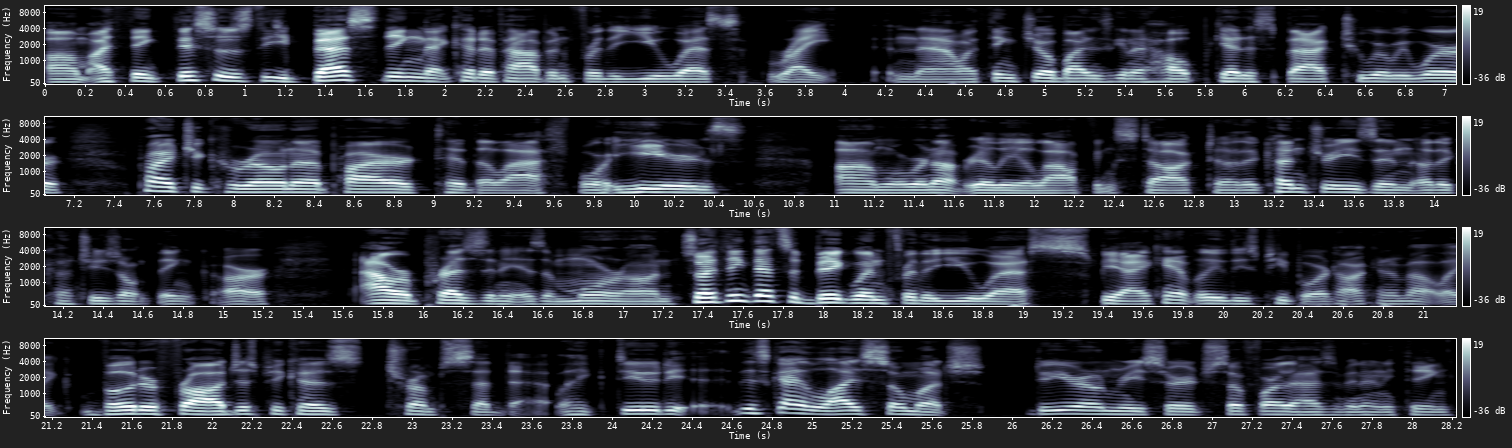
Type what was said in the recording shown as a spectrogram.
Um, I think this is the best thing that could have happened for the U.S. right now. I think Joe Biden is going to help get us back to where we were prior to Corona, prior to the last four years, um, where we're not really a laughing stock to other countries, and other countries don't think our our president is a moron. So I think that's a big win for the U.S. Yeah, I can't believe these people are talking about like voter fraud just because Trump said that. Like, dude, this guy lies so much. Do your own research. So far, there hasn't been anything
